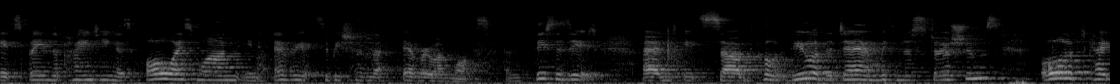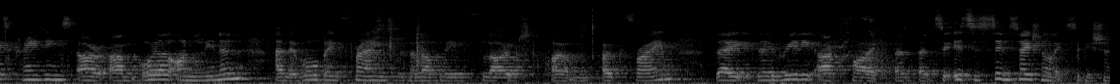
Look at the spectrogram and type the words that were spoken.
It's been the painting has always won in every exhibition that everyone wants. And this is it. And it's um, called View of the Dam with Nasturtiums. All of Kate's paintings are um, oil on linen and they've all been framed with a lovely float um, oak frame. They, they really are quite, a, it's, a, it's a sensational exhibition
